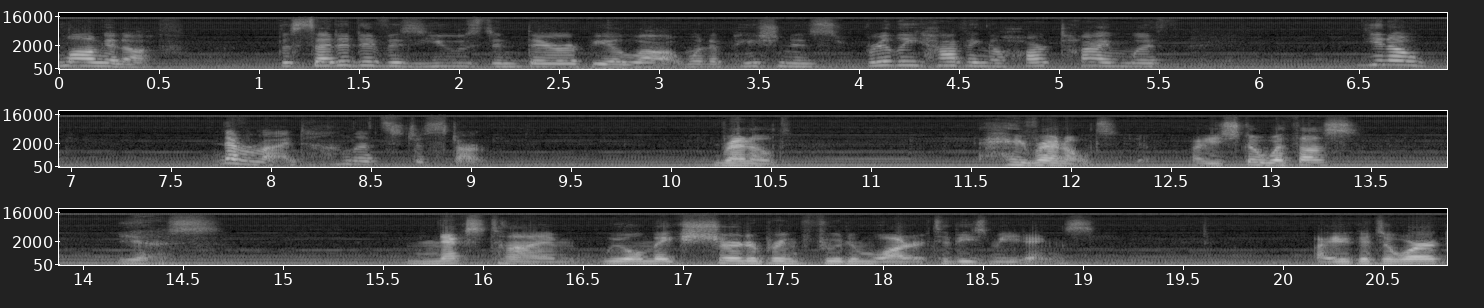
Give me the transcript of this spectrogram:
Long enough. The sedative is used in therapy a lot when a patient is really having a hard time with. You know. Never mind. Let's just start. Reynold. Hey, Reynold. Are you still with us? Yes. Next time, we will make sure to bring food and water to these meetings. Are you good to work?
